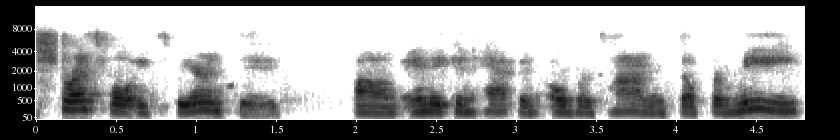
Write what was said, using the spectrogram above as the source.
stressful experiences, um, and it can happen over time. And so for me,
